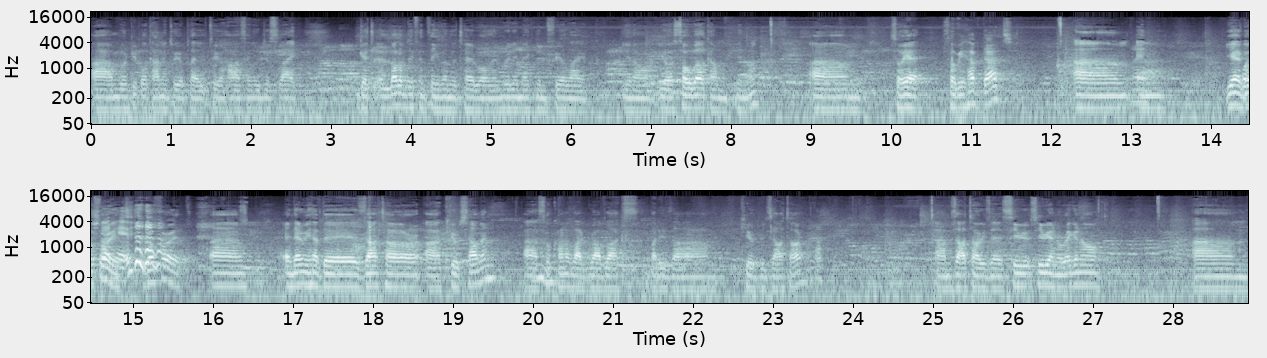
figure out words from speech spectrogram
Um, when people come into your place, to your house, and you just like get a lot of different things on the table and really make them feel like you know you're so welcome. You know. Um, so yeah. So we have that. Um, and yeah, go for it. go for it. Um, and then we have the zatar uh, cured salmon, uh, Mm. so kind of like gravlax, but it's um, cured with zatar Um, za'atar is a Syri- Syrian oregano. Um,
